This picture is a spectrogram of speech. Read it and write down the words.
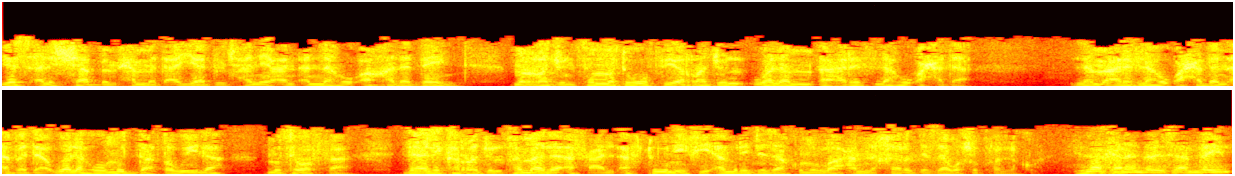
يسأل الشاب محمد عياد الجهني عن أنه أخذ دين من رجل ثم توفي الرجل ولم أعرف له أحدا. لم أعرف له أحدا أبدا وله مدة طويلة متوفى. ذلك الرجل فماذا أفعل؟ أفتوني في أمري جزاكم الله عنا خير الجزاء وشكرا لكم. إذا كان عند الإنسان دين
